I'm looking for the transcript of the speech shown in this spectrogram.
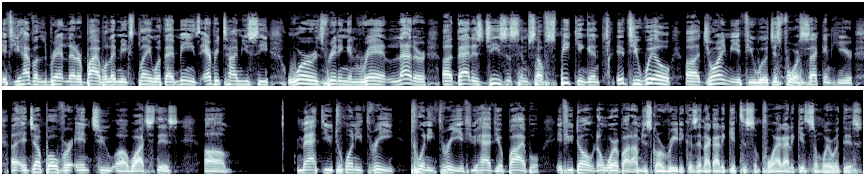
if you have a red letter Bible, let me explain what that means. Every time you see words written in red letter, uh, that is Jesus himself speaking. And if you will, uh, join me, if you will, just for a second here, uh, and jump over into, uh, watch this. Um, Matthew 23, 23, if you have your Bible. If you don't, don't worry about it. I'm just going to read it because then I got to get to some point. I got to get somewhere with this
